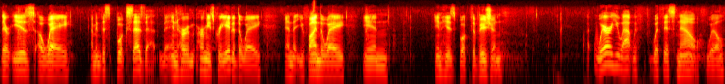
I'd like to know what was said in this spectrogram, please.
there is a way. I mean, this book says that, and Hermes created the way, and that you find the way in in his book, The Vision. Where are you at with with this now, Will?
